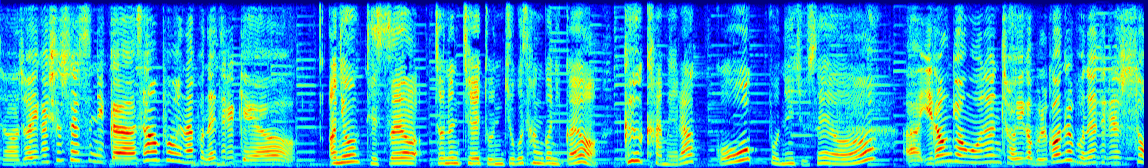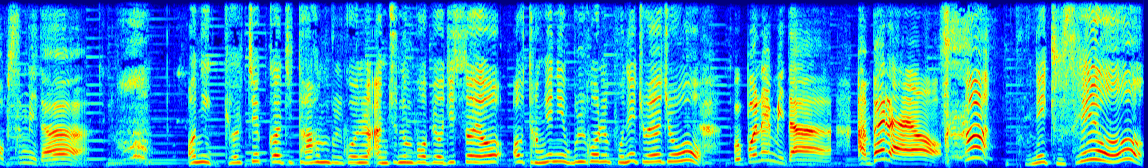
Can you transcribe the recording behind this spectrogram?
저 저희가 실수했으니까 사은품 하나 보내 드릴게요. 아니요 됐어요. 저는 제 돈 주고 산 거니까요. 그 카메라 꼭 보내주세요. 아, 이런 경우는 저희가 물건을 보내 드릴 수 없습니다. 아니 결제까지 다 한 물건을 안 주는 법이 어딨어요? 어, 당연히 물건을 보내줘야죠. 못 보냅니다. 안 팔아요. 보내주세요.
